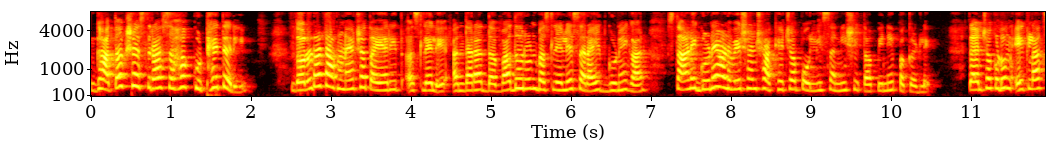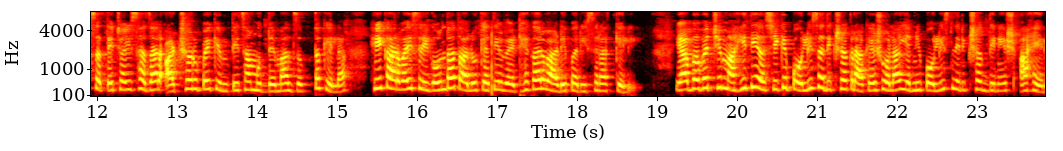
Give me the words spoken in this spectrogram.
घातक शस्त्रासह कुठेतरी दरोडा टाकण्याच्या तयारीत असलेले अंधारात दबा धरून बसलेले सराईत गुन्हेगार स्थानिक गुन्हे अन्वेषण शाखेच्या पोलिसांनी शितापीने पकडले. त्यांच्याकडून एक लाख सत्तेचाळीस हजार आठशे रुपये किमतीचा मुद्देमाल जप्त केला. ही कारवाई श्रीगोंदा तालुक्यातील वेठेकरवाडी परिसरात केली. याबाबतची माहिती अशी की पोलीस अधीक्षक राकेश ओला यांनी पोलीस निरीक्षक दिनेश आहेर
